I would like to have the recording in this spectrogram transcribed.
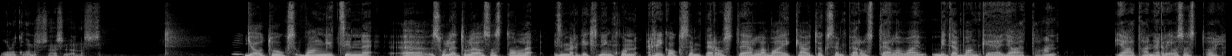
ulkoilussa ja syömässä. Joutuuko vangit sinne äh, suljetulle osastolle esimerkiksi niin kuin rikoksen perusteella vai käytöksen perusteella vai miten vankeja jaetaan, jaetaan eri osastoille?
